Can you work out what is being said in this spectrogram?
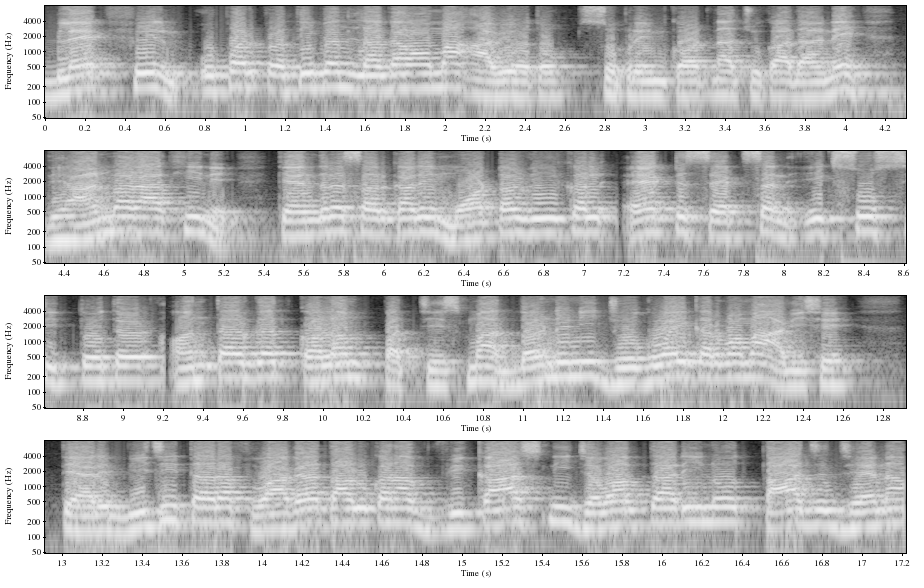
બ્લેક ફિલ્મ ઉપર પ્રતિબંધ લગાવવામાં આવ્યો હતો. સુપ્રીમ કોર્ટના ચુકાદાને ધ્યાનમાં રાખીને કેન્દ્ર સરકારે મોટર વ્હીકલ એક્ટ સેક્શન એકસો અંતર્ગત કલમ પચીસમાં દંડની જોગવાઈ કરવામાં આવી છે. ત્યારે બીજી તરફ વાગરા તાલુકાના વિકાસની જવાબદારીનો તાજ જેના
